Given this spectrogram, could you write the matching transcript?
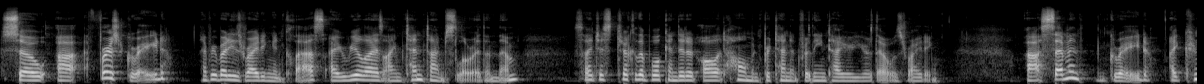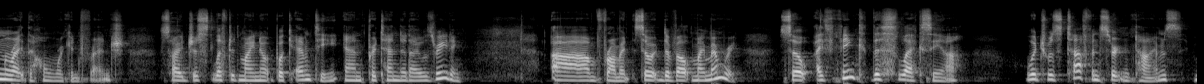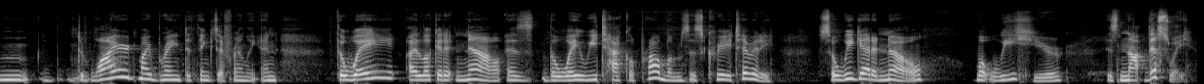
So, uh, first grade, everybody's writing in class. I realize I'm 10 times slower than them. So I just took the book and did it all at home and pretended for the entire year that I was writing. Uh, seventh grade, I couldn't write the homework in French. So I just lifted my notebook empty and pretended I was reading um, from it. So it developed my memory. So I think dyslexia, which was tough in certain times, wired my brain to think differently. And the way I look at it now is the way we tackle problems is creativity. So we got to know what we hear is not this way.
